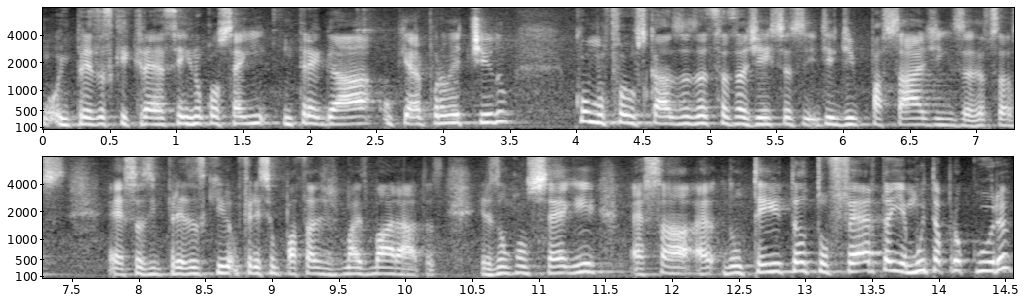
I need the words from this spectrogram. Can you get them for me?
empresas que crescem e não conseguem entregar o que é prometido, como foi os casos dessas agências de, de, passagens, essas, essas empresas que ofereciam passagens mais baratas. Eles não conseguem, essa, é, não tem tanta oferta e é muita procura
